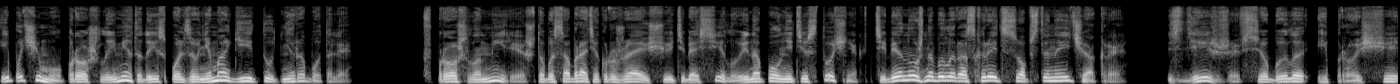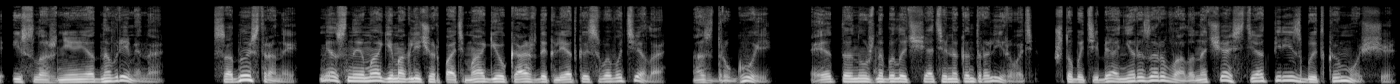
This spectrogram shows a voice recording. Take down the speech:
и почему прошлые методы использования магии тут не работали. В прошлом мире, чтобы собрать окружающую тебя силу и наполнить источник, тебе нужно было раскрыть собственные чакры. Здесь же все было и проще, и сложнее одновременно. С одной стороны, местные маги могли черпать магию каждой клеткой своего тела, а с другой это нужно было тщательно контролировать, чтобы тебя не разорвало на части от переизбытка мощи.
